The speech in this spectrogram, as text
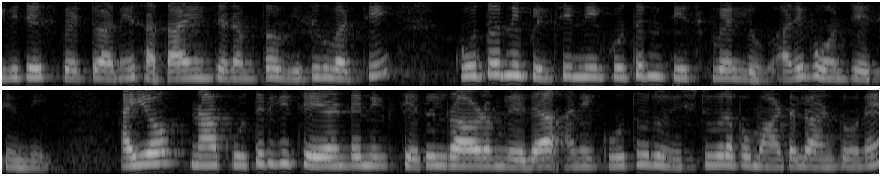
ఇవి చేసి పెట్టు అని సతాయించడంతో విసుగు వచ్చి కూతుర్ని పిలిచి నీ కూతుర్ని తీసుకువెళ్ళు అని ఫోన్ చేసింది. అయ్యో నా కూతురికి చేయంటే నీకు చేతులు రావడం లేదా అని కూతురు నిష్ఠూరపు మాటలు అంటూనే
